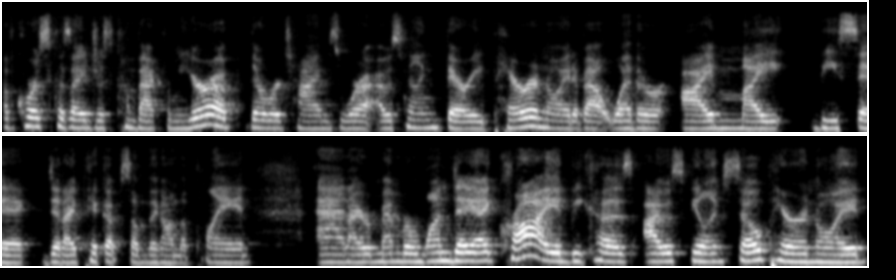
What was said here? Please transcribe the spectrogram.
Of course, because I just come back from Europe, there were times where I was feeling very paranoid about whether I might be sick. Did I pick up something on the plane? And I remember one day I cried because I was feeling so paranoid.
